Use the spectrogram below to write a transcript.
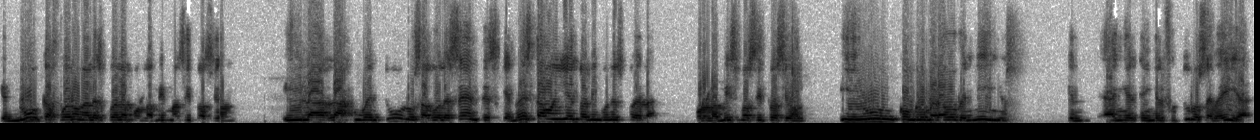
que nunca fueron a la escuela por la misma situación, y la, la, juventud, los adolescentes que no estaban yendo a ninguna escuela por la misma situación, y un conglomerado de niños en el, en el futuro se veía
